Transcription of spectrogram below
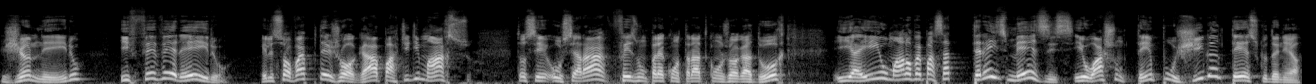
janeiro e fevereiro. Ele só vai poder jogar a partir de março. Então, assim, o Ceará fez um pré-contrato com o jogador, e aí o Marlon vai passar três meses, e eu acho um tempo gigantesco, Daniel.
